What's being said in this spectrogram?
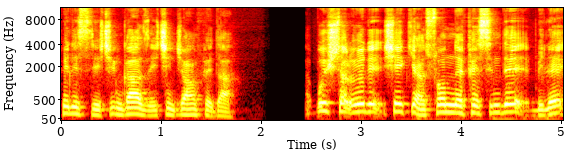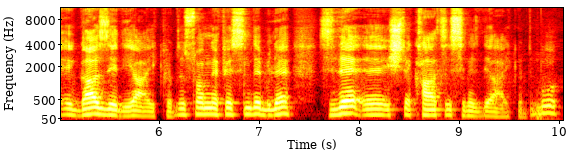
Filistin için, Gazze için can feda. Bu işler öyle şey ki yani son nefesinde bile e, Gazze diye aykırdı. Son nefesinde bile size e, işte katilsiniz diye aykırdı. Bu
